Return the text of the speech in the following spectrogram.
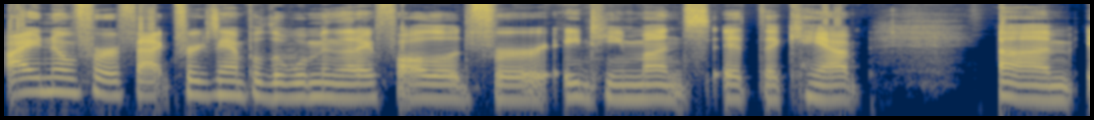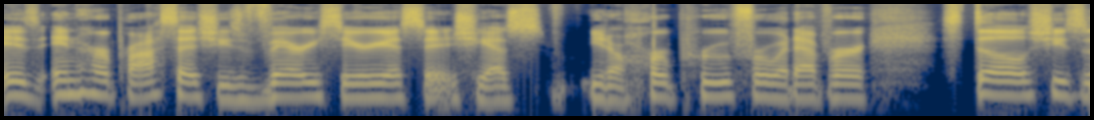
I know for a fact, for example, the woman that I followed for 18 months at the camp, um, is in her process. She's very serious. She has, you know, her proof or whatever. Still, she's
